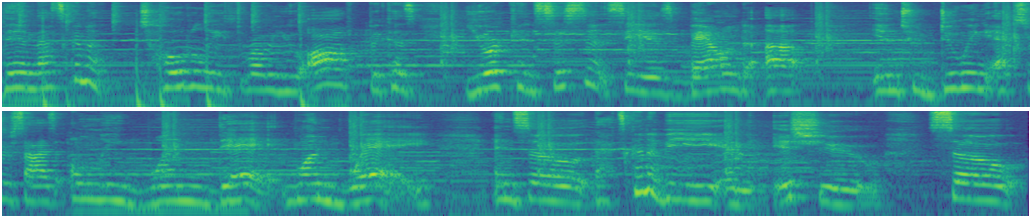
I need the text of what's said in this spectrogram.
then that's gonna totally throw you off because your consistency is bound up into doing exercise only one day, one way. And so that's gonna be an issue. So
